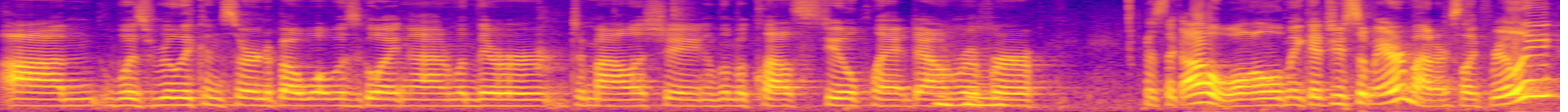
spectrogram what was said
um, was really concerned about what was going on when they were demolishing the McLouth steel plant downriver. It's like, oh, well, let me get you some air monitors. Like, really?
